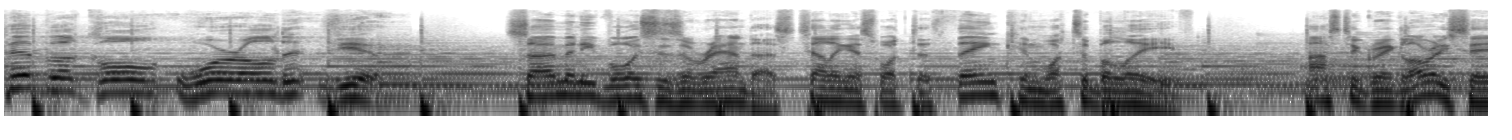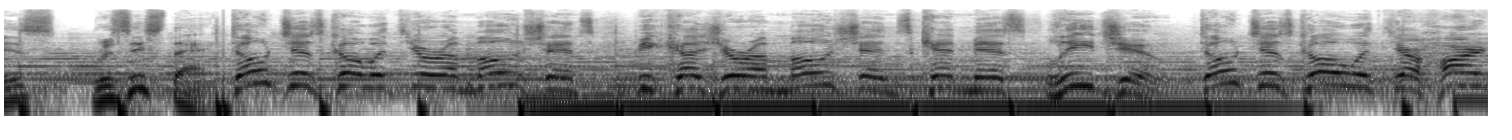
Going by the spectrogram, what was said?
biblical worldview. So many voices around us telling us what to think and what to believe. Pastor Greg Laurie says, resist that. Don't just go with your emotions because your emotions can mislead you. Don't just go with your heart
